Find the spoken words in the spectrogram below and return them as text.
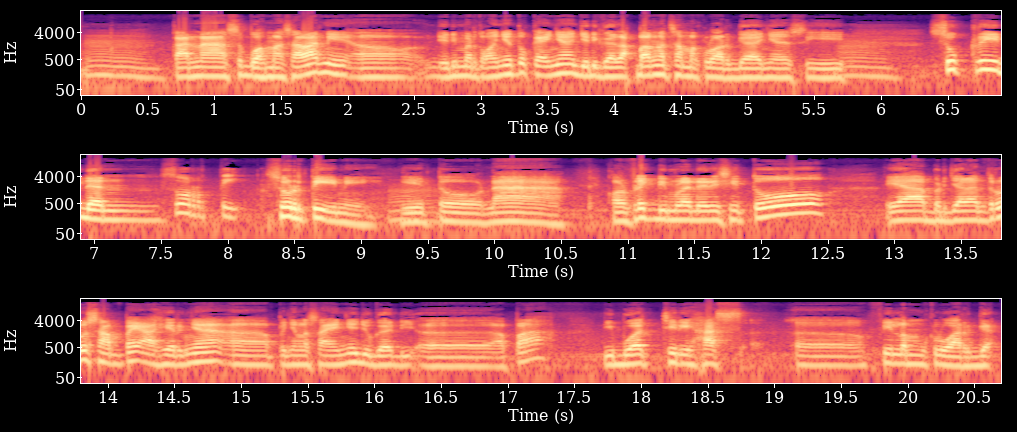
Hmm. Karena sebuah masalah nih, uh, jadi mertuanya tuh kayaknya jadi galak banget sama keluarganya si hmm. Sukri dan Surti. Surti ini, hmm. gitu. Nah, konflik dimulai dari situ ya berjalan terus sampai akhirnya uh, penyelesaiannya juga di uh, apa dibuat ciri khas uh, film keluarga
